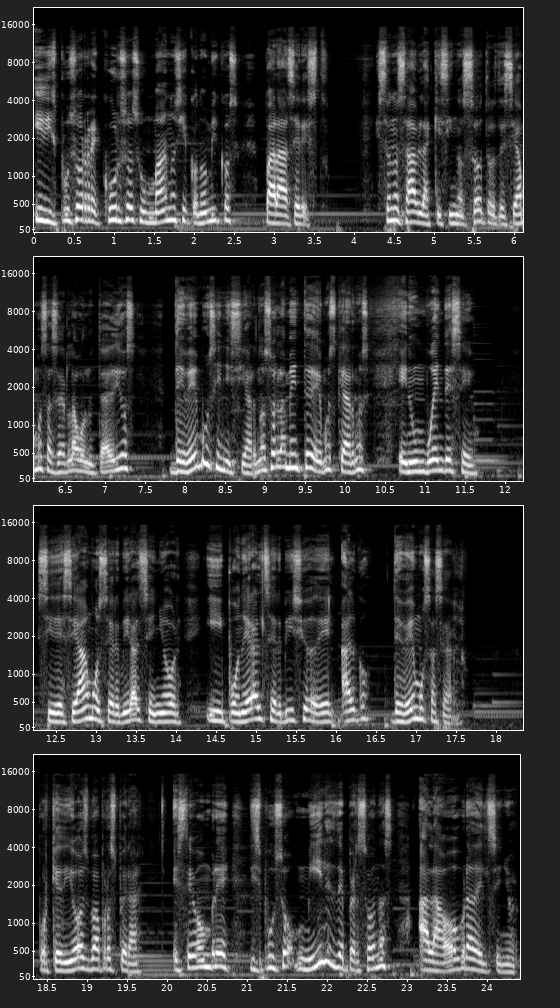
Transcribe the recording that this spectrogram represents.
y dispuso recursos humanos y económicos para hacer esto. Esto nos habla que si nosotros deseamos hacer la voluntad de Dios, debemos iniciar, no solamente debemos quedarnos en un buen deseo. Si deseamos servir al Señor y poner al servicio de Él algo, debemos hacerlo, porque Dios va a prosperar. Este hombre dispuso miles de personas a la obra del Señor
